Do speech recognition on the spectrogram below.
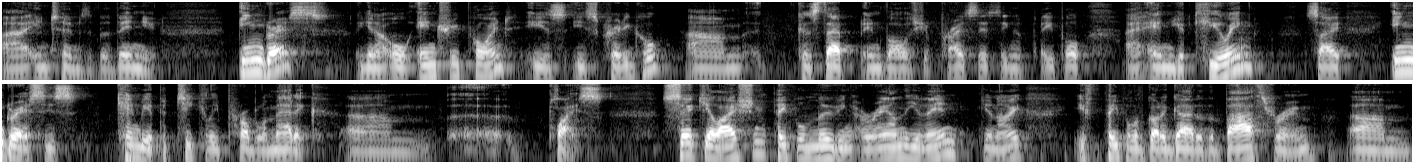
uh, in terms of a venue. Ingress, you know, or entry point is, is critical because um, that involves your processing of people uh, and your queuing. So ingress is, can be a particularly problematic um, uh, place. Circulation, people moving around the event, you know, if people have got to go to the bathroom, um,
